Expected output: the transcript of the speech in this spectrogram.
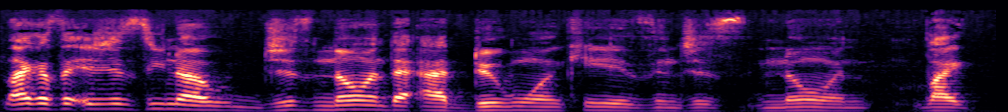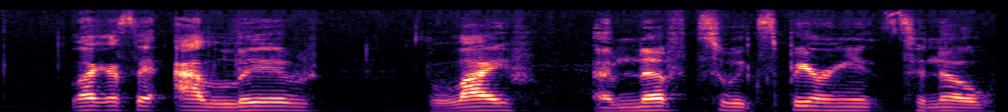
like I said, it's just you know, just knowing that I do want kids and just knowing, like, like I said, I lived life enough to experience to know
